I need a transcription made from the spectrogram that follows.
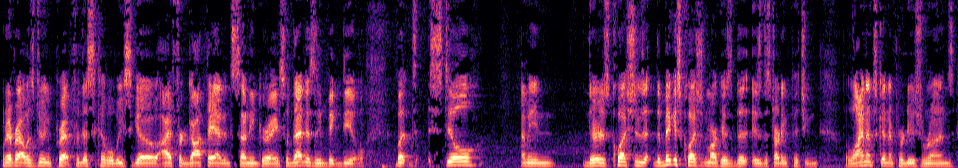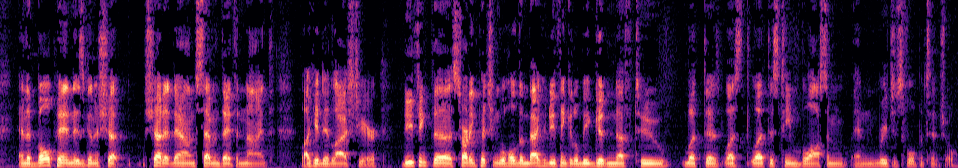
whenever I was doing prep for this a couple weeks ago, I forgot they added Sonny Gray, so that is a big deal. But still, I mean, there's questions. The biggest question mark is the is the starting pitching. The lineup's going to produce runs, and the bullpen is going to shut shut it down seventh, eighth, and ninth like it did last year. Do you think the starting pitching will hold them back, or do you think it'll be good enough to let this let let this team blossom and reach its full potential?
